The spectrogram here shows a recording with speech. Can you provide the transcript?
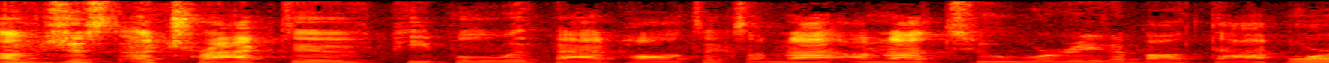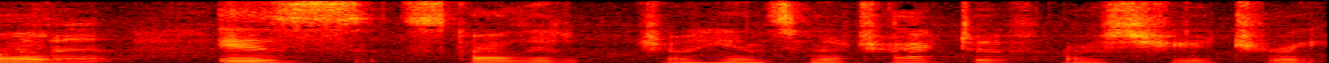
of just attractive people with bad politics. I'm not I'm not too worried about that part of it. Is Scarlett Johansson attractive or is she a tree?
